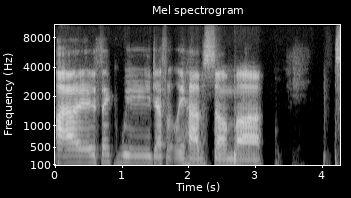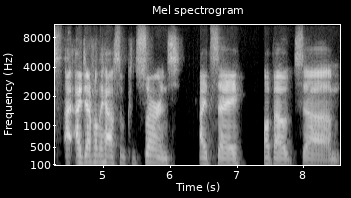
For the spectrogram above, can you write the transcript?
I think we definitely have some. Uh, I, I definitely have some concerns. I'd say about um,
